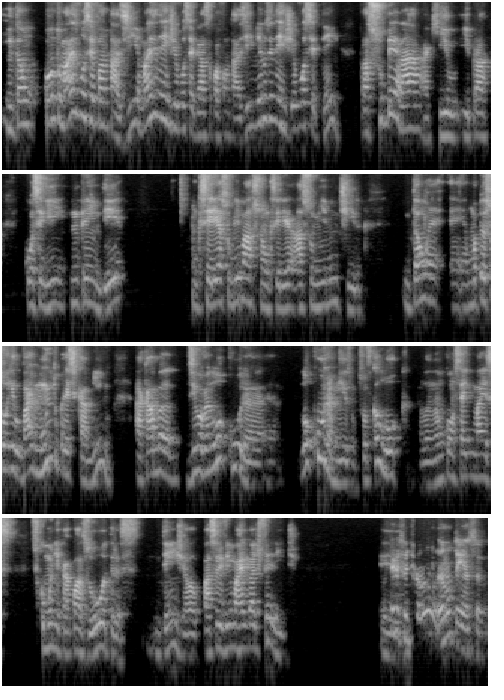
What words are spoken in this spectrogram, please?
Então, quanto mais você fantasia, mais energia você gasta com a fantasia, menos energia você tem para superar aquilo e para conseguir empreender o que seria a sublimação, que seria assumir a mentira. Então, é, é uma pessoa que vai muito para esse caminho acaba desenvolvendo loucura, é, loucura mesmo, a pessoa fica louca, ela não consegue mais se comunicar com as outras, entende? Ela passa a viver uma realidade diferente. É... Interessante, eu não, tenho essa,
